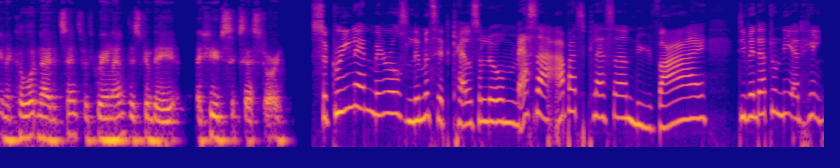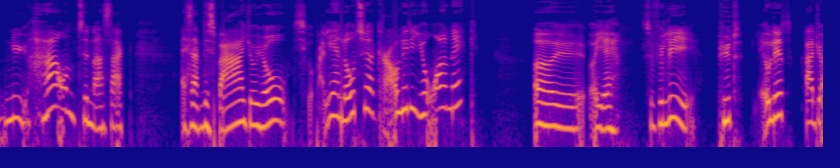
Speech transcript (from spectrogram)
in a coordinated sense with Greenland, this can be a huge success story. Så Greenland Minerals Limited kan altså love masser af arbejdspladser, nye veje. De venter at donere et helt ny havn til Nasak. Altså, hvis bare, jo jo, de skal bare lige have lov til at grave lidt i jorden, ikke? Og, øh, og ja, selvfølgelig pyt, lav lidt radio,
